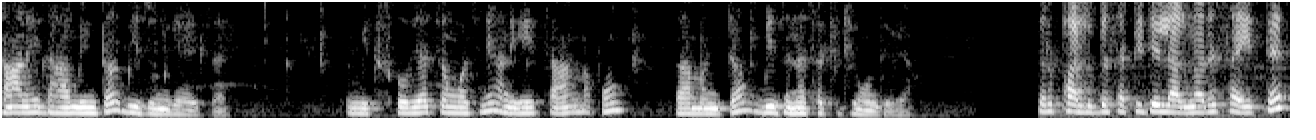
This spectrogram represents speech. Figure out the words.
छान हे दहा मिनटं भिजून घ्यायचं आहे. असं मिक्स करूया चमचने आणि हे छान आपण दहा मिनटं भिजण्यासाठी ठेवून देऊया. तर फालुद्यासाठी जे लागणारे साहित्य आहेत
